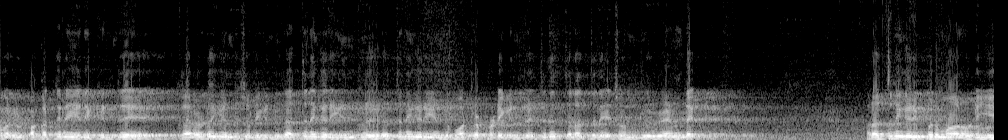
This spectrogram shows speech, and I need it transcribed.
அவர்கள் பக்கத்திலே இருக்கின்ற கருடு என்று சொல்லுகின்ற ரத்னகிரி என்று ரத்னகிரி என்று போற்றப்படுகின்ற திருத்தலத்திலே சென்று வேண்ட ரத்னகிரி பெருமானுடைய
